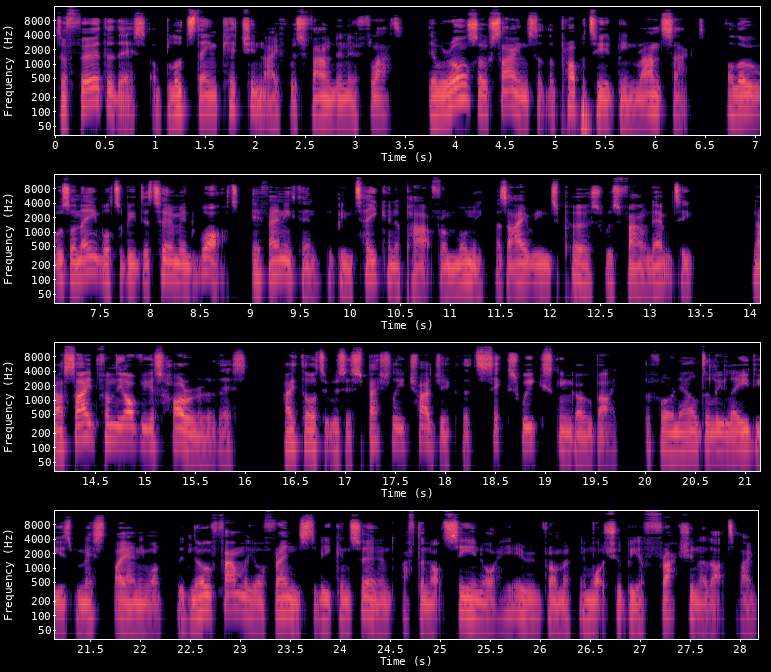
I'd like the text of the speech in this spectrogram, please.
To further this, a blood-stained kitchen knife was found in her flat. There were also signs that the property had been ransacked, although it was unable to be determined what, if anything, had been taken apart from money, as Irene's purse was found empty. Now, aside from the obvious horror of this, I thought it was especially tragic that six weeks can go by before an elderly lady is missed by anyone, with no family or friends to be concerned after not seeing or hearing from her in what should be a fraction of that time.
